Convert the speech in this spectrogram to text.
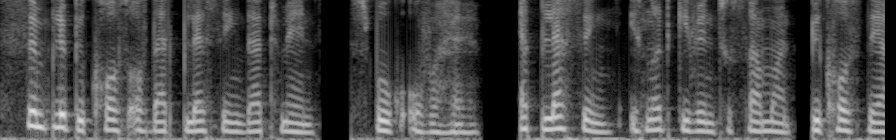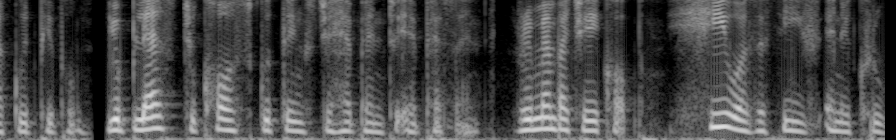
simply because of that blessing that man spoke over her. A blessing is not given to someone because they are good people. You're blessed to cause good things to happen to a person. Remember Jacob. He was a thief and a crook,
